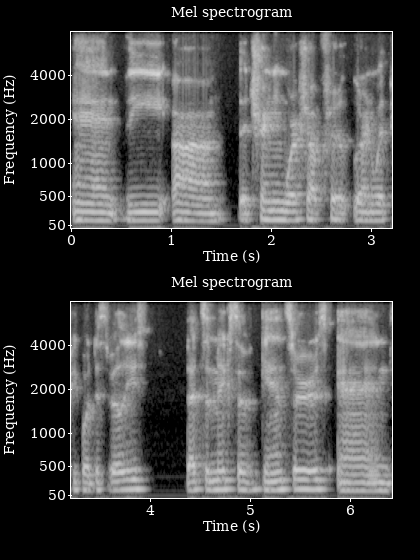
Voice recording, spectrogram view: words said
And the um, the training workshop for learn with people with disabilities, that's a mix of dancers and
